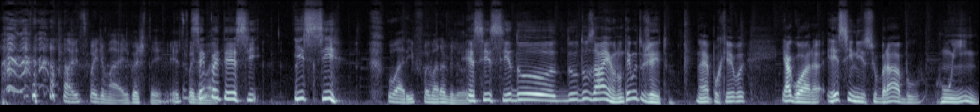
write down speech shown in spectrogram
ah, esse foi demais, gostei. Esse foi sempre demais. vai ter esse e se. O Arif foi maravilhoso. Esse se do, do, do Zion, não tem muito jeito, né? Porque... E agora, esse início brabo, ruim,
